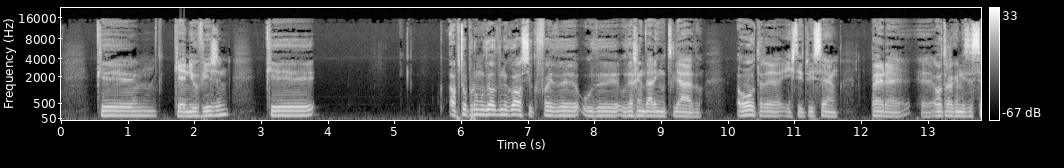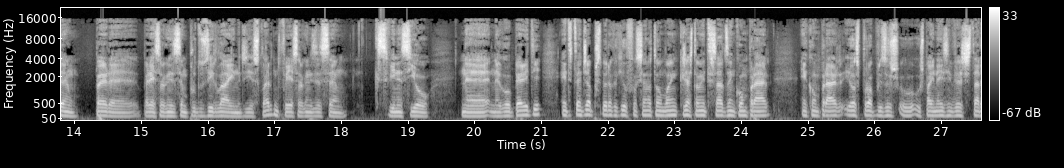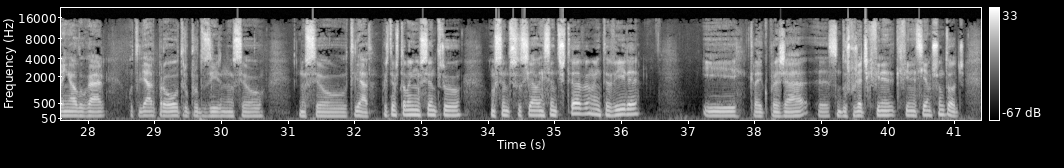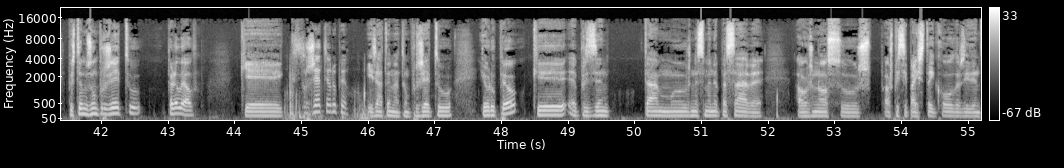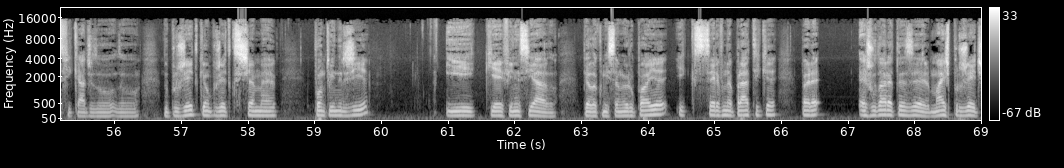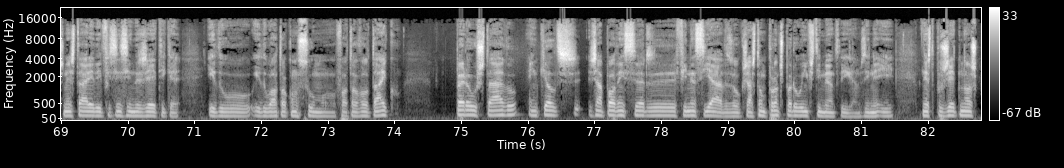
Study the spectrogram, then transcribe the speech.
que, que é a New Vision, que optou por um modelo de negócio que foi de, o, de, o de arrendarem o telhado a outra instituição para a outra organização para, para essa organização produzir lá energia solar, foi essa organização que se financiou na, na GoParity. Entretanto, já perceberam que aquilo funciona tão bem que já estão interessados em comprar, em comprar eles próprios os, os painéis em vez de estarem a alugar o telhado para outro produzir no seu, no seu telhado. Depois temos também um centro, um centro social em Santo Estevão, em Tavira, e creio que para já eh, são dos projetos que financiamos são todos. Depois temos um projeto paralelo, que é... Um projeto europeu. Exatamente, um projeto europeu que apresentamos na semana passada aos nossos aos principais stakeholders identificados do, do, do, projeto, que é um projeto que se chama Ponto Energia e que é financiado pela Comissão Europeia e que serve na prática para ajudar a trazer mais projetos nesta área de eficiência energética e do, e do autoconsumo fotovoltaico para o Estado em que eles já podem ser eh, financiados ou que já estão prontos para o investimento, digamos. E, e neste projeto nós,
